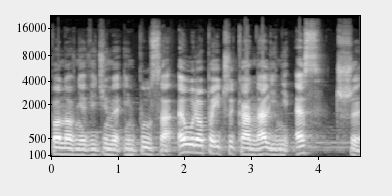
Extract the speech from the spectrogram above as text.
Ponownie widzimy Impulsa Europejczyka na linii S3.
